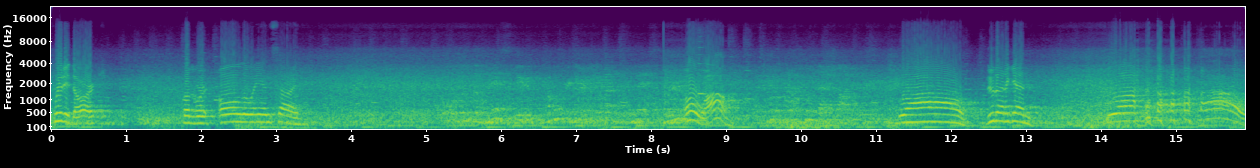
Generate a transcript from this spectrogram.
Pretty dark. But we're all the way inside. Oh wow! Wow! Do that again. Wow!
